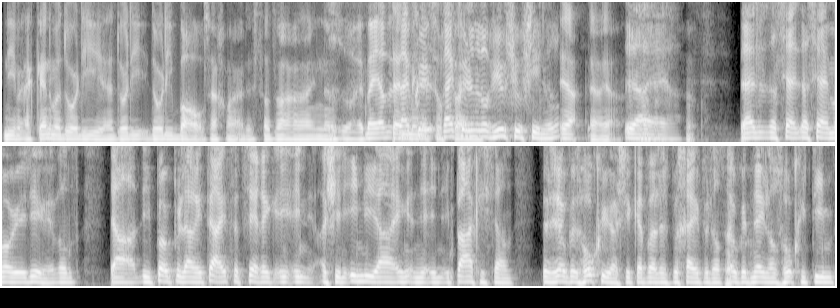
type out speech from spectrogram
Die herkennen me door die, eh, door die, door die bal, zeg maar. Dus dat waren een, eh, Dat is mooi. Maar ja, 10 wij, kun- wij kunnen het op YouTube zien, hoor. ja, ja, ja. Ja, ja, ja. Ja, dat, dat zijn, dat zijn mooie dingen. Want ja, die populariteit, dat zeg ik, in, in- als je in India, in, in, in Pakistan, dat is ook met hockeyers. Ik heb wel eens begrepen dat ook het Nederlands hockeyteam,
